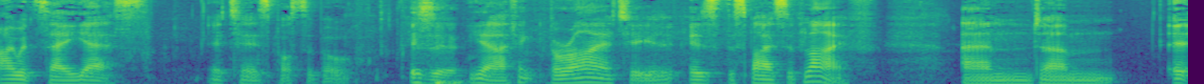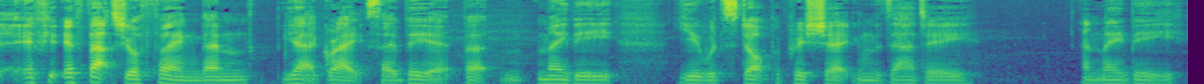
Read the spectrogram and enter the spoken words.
I would say yes, it is possible. Is it? Yeah, I think variety is the spice of life, and um, if you, if that's your thing, then yeah, great, so be it. But maybe you would stop appreciating the daddy, and maybe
